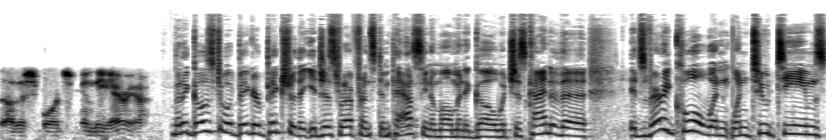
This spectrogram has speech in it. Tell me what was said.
the other sports in the area. But it goes to a bigger picture that you just referenced in passing a moment ago, which is kind of the it's very cool when when two teams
